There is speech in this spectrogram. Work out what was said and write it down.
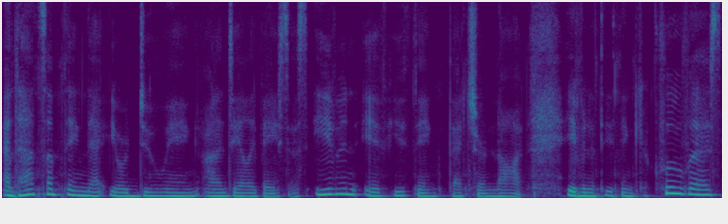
And that's something that you're doing on a daily basis, even if you think that you're not, even if you think you're clueless,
